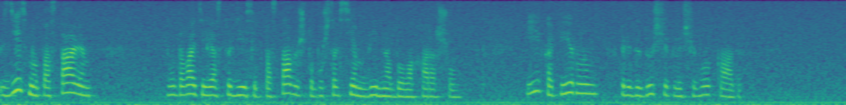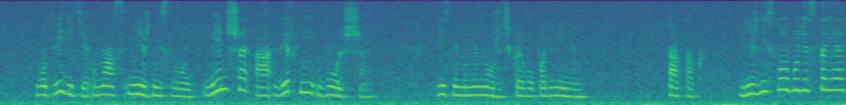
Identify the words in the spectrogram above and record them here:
здесь мы поставим, ну давайте я 110 поставлю, чтобы уж совсем видно было хорошо. И копируем в предыдущий ключевой кадр. Вот видите, у нас нижний слой меньше, а верхний больше. Если мы немножечко его подвинем так, как нижний слой будет стоять,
